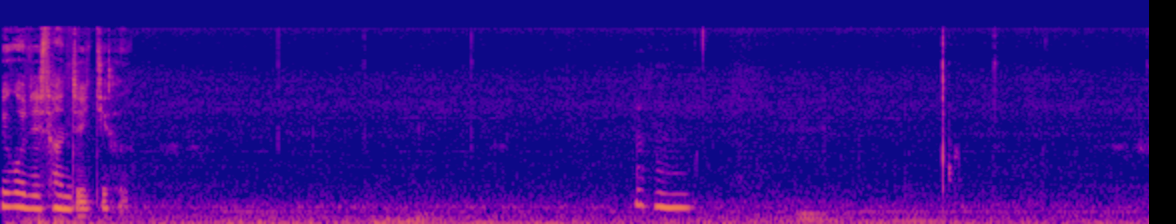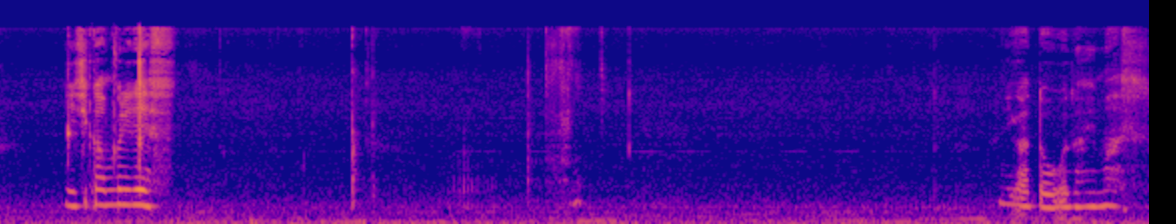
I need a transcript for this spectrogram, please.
15時31分うん2時間ぶりです。ありがとうございます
